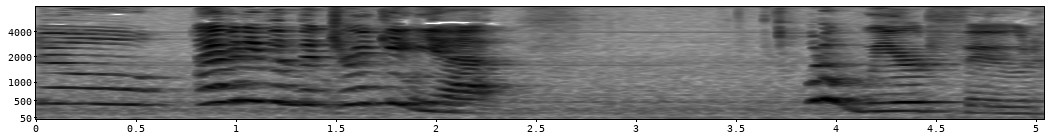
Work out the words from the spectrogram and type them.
no, I haven't even been drinking yet. What a weird food.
